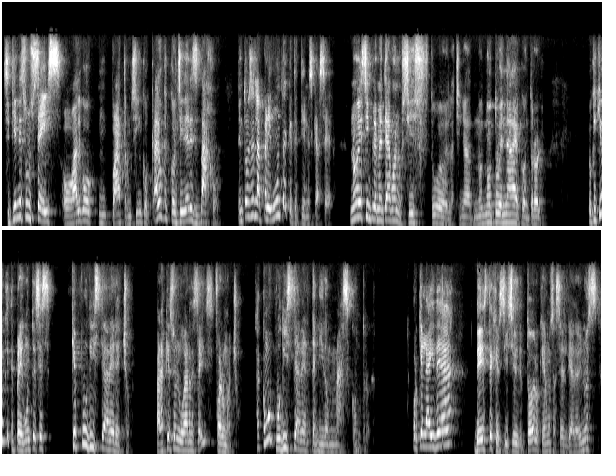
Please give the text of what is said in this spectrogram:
si tienes un 6 o algo, un 4, un 5, algo que consideres bajo, entonces la pregunta que te tienes que hacer no es simplemente, ah, bueno, sí, tuve la chingada, no, no tuve nada de control. Lo que quiero que te preguntes es, ¿qué pudiste haber hecho para que eso en lugar de 6 fuera un 8? ¿cómo pudiste haber tenido más control? Porque la idea de este ejercicio y de todo lo que vamos a hacer el día de hoy no es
